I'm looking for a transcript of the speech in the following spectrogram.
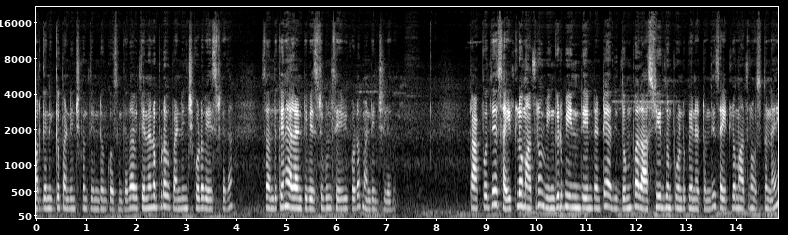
ఆర్గానిక్గా పండించుకొని తినడం కోసం కదా. అవి తిననప్పుడు అవి పండించి కూడా వేస్ట్ కదా. సో అందుకని అలాంటి వెజిటబుల్స్ ఏవి కూడా పండించలేదు. కాకపోతే సైట్లో మాత్రం వింగిడి బీన్ ఏంటంటే అది దుంప లాస్ట్ ఇయర్ దుంప ఉండిపోయినట్టుంది సైట్లో మాత్రం వస్తున్నాయి.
